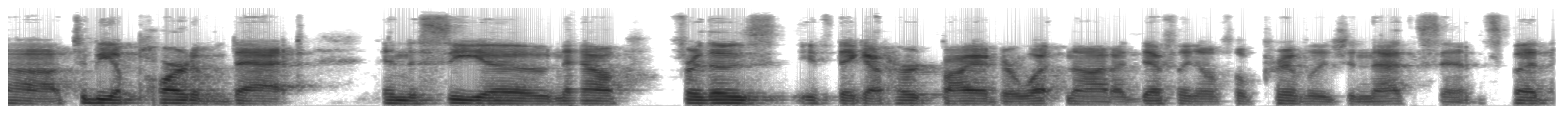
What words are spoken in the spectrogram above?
uh, to be a part of that and the CEO. Now, for those if they got hurt by it or whatnot, I definitely don't feel privileged in that sense. But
